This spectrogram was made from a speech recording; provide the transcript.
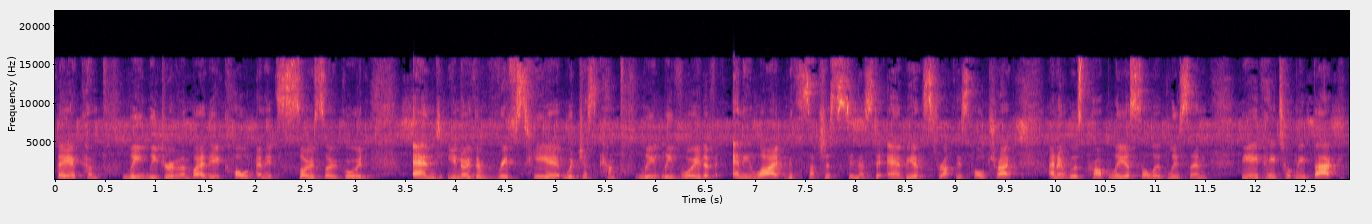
they are completely driven by the occult, and it's so, so good. And you know, the riffs here were just completely void of any light with such a sinister ambience throughout this whole track, and it was properly a solid listen. The EP took me back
